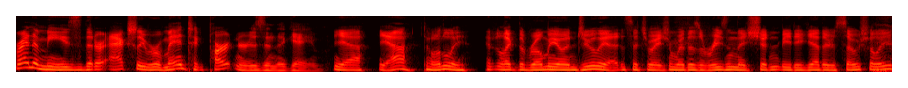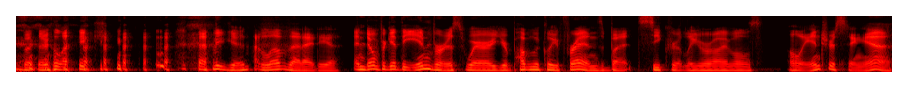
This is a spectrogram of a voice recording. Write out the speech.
frenemies that are actually romantic partners in the game. Yeah. Yeah. Totally. Like the Romeo and Juliet situation where there's a reason they shouldn't be together socially, but they're like, that'd be good. I love that idea. And don't forget the inverse where you're publicly friends but secretly rivals. Oh, interesting. Yeah.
